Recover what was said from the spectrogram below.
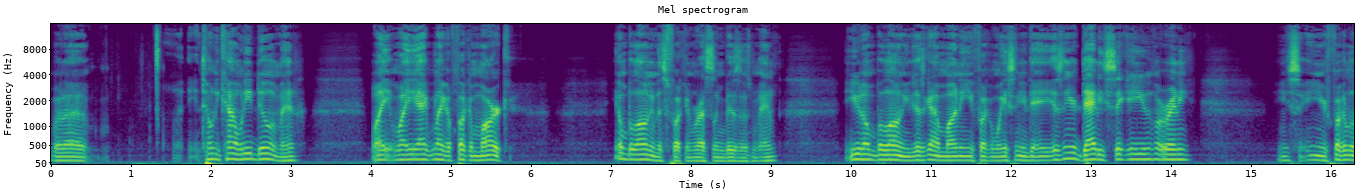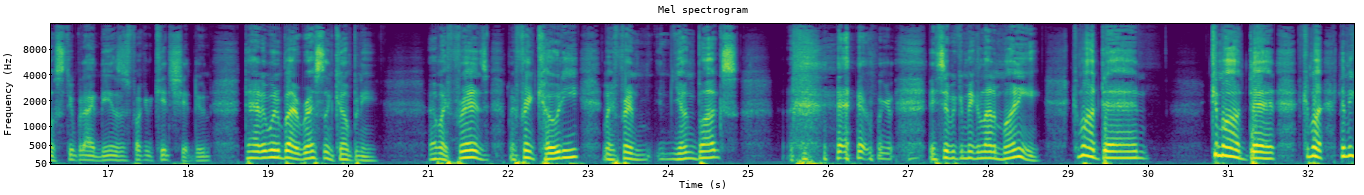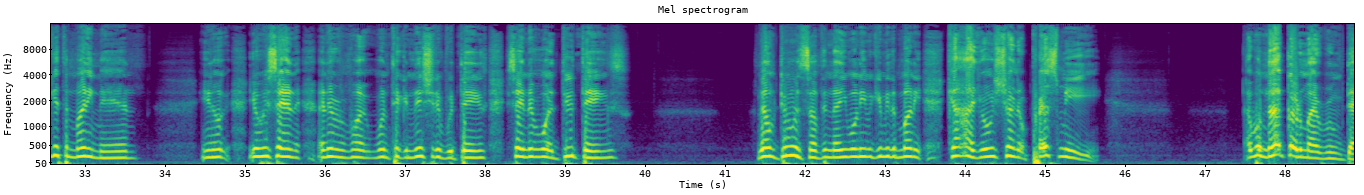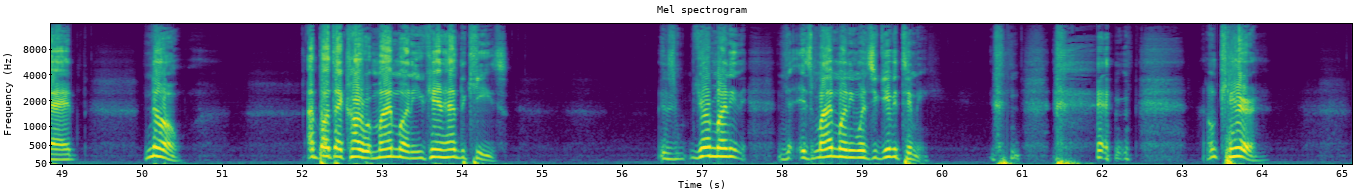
But, uh, Tony Khan, what are you doing, man? Why why you acting like a fucking mark? You don't belong in this fucking wrestling business, man. You don't belong. You just got money. You fucking wasting your day. Isn't your daddy sick of you already? You your fucking little stupid ideas. This fucking kid shit, dude. Dad, I want to buy a wrestling company. Uh, my friends, my friend Cody, my friend Young Bucks. they said we can make a lot of money. Come on, Dad. Come on, Dad. Come on. Let me get the money, man. You know, you always saying I never want, want to take initiative with things. You say I never want to do things. Now I'm doing something. Now you won't even give me the money. God, you're always trying to oppress me. I will not go to my room, Dad. No. I bought that car with my money. You can't have the keys. It's your money. It's my money once you give it to me. I don't care.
